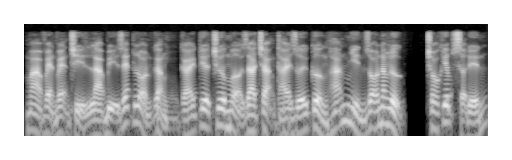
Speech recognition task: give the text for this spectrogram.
mà vẹn vẹn chỉ là bị rét lọt gẳng cái kia chưa mở ra trạng thái dưới cường hãn nhìn rõ năng lực, cho khiếp sợ đến.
